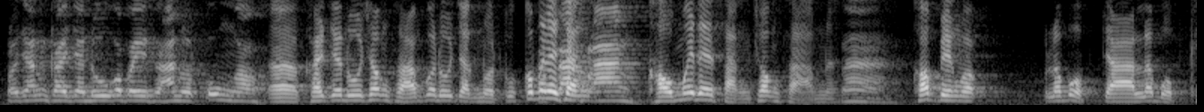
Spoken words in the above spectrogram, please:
เพราะฉะนั้นใครจะดูก็ไปสารหนวดกุ้งเอาเอ่อใครจะดูช่อง3ก็ดูจากหนวดกูก็ไม่ได้สั่งกลางเขาไม่ได้สั่งช่อง3นะอ่า เขาเพียงแบบระบบจานระบบเค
